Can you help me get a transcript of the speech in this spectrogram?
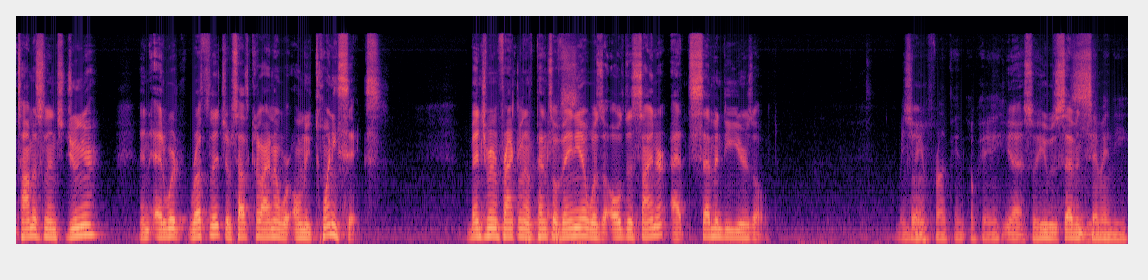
Thomas Lynch Jr. and Edward Rutledge of South Carolina were only 26. Benjamin Franklin of Pennsylvania was the oldest signer at 70 years old. Benjamin so- Franklin. Okay. Yeah, so he was 70. 70.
